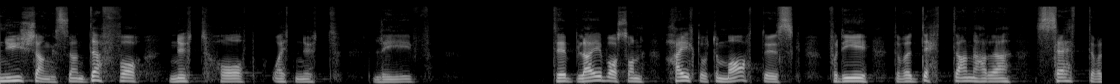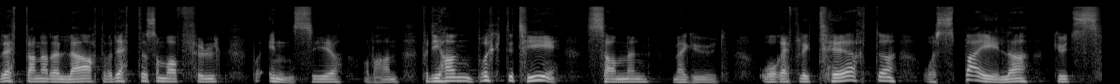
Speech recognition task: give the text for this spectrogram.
ny sjanse. Derfor nytt håp og et nytt liv. Det ble bare sånn helt automatisk fordi det var dette han hadde sett, det var dette han hadde lært, det var dette som var fullt på innsida av han. Fordi han brukte tid sammen med Gud og reflekterte og speila Guds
